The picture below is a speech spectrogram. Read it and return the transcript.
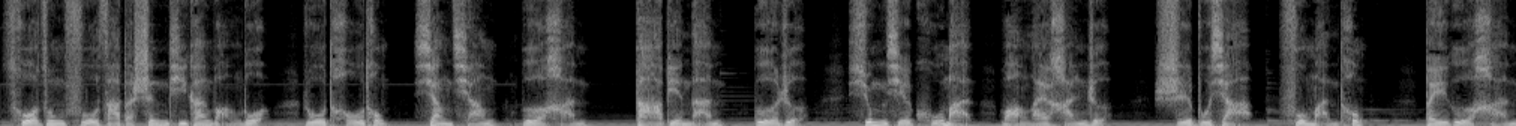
错综复杂的身体感网络，如头痛、向强、恶寒、大便难、恶热、胸胁苦满、往来寒热、食不下、腹满痛、背恶寒、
